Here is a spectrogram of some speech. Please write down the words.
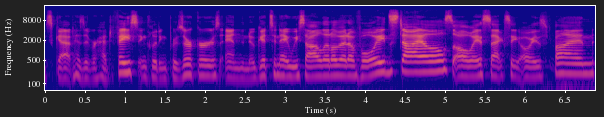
Scott has ever had to face, including berserkers and the Nogitsune. We saw a little bit of Void Stiles, always sexy, always fun.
